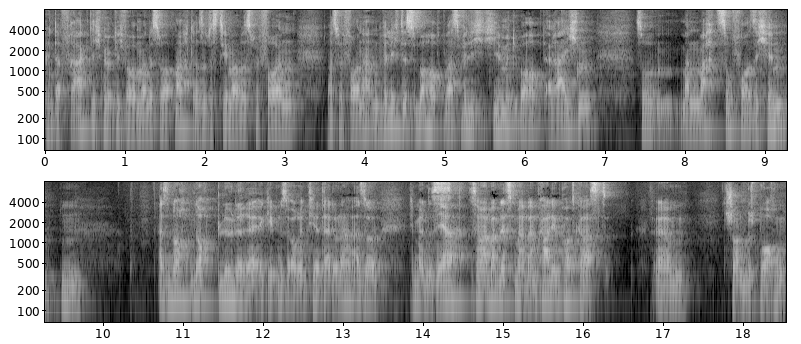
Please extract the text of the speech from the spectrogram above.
hinterfragt nicht wirklich, warum man das überhaupt macht. Also das Thema, was wir vorhin, was wir vorhin hatten, will ich das überhaupt? Was will ich hiermit überhaupt erreichen? So, man macht so vor sich hin. Hm. Also noch, noch blödere Ergebnisorientiertheit, oder? Also, ich meine, das, ja. das haben wir beim letzten Mal beim Cardio-Podcast ähm, schon besprochen,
